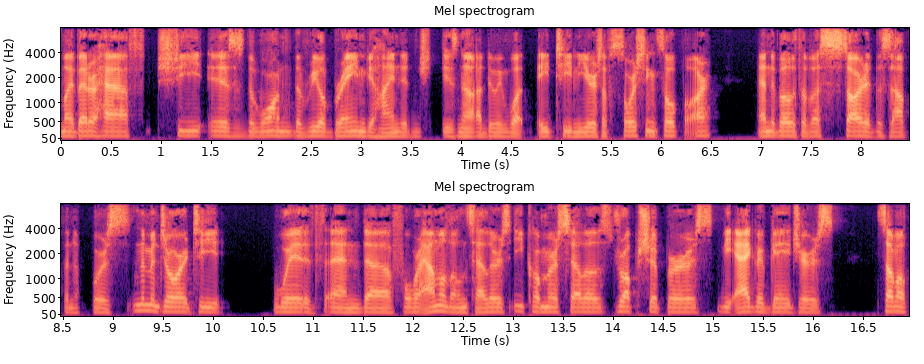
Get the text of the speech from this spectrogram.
My better half, she is the one, the real brain behind it. She's now doing what 18 years of sourcing so far, and the both of us started this up. And of course, the majority with and uh, for Amazon sellers, e-commerce sellers, drop shippers, the aggregators, some of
